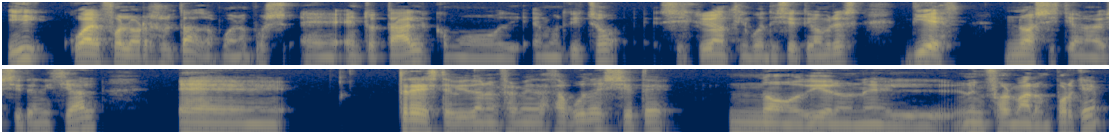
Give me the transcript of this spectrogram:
¿Y cuáles fueron los resultados? Bueno, pues eh, en total, como hemos dicho, se inscribieron 57 hombres, 10 no asistieron a la visita inicial, eh, 3 debido a una enfermedad aguda y 7 no dieron el, no informaron por qué.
